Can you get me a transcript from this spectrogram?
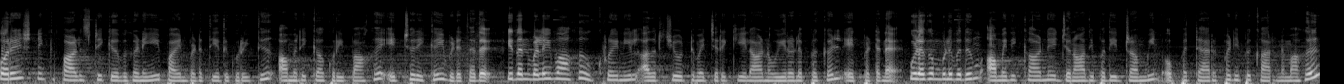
ஒரேஷ்னிக் பாலிஸ்டிக் ஏவுகணையை பயன்படுத்தியது குறித்து அமெரிக்கா குறிப்பாக எச்சரிக்கை விடுத்தது. இதன் விளைவாக உக்ரைனில் அதிர்ச்சியூட்டும் எச்சரிக்கையிலான உயிரிழப்புகள் ஏற்பட்டன. உலகம் முழுவதும் அமைதிக்கான ஜனாதிபதி ட்ரம்பின் ஒப்பற்ற அர்ப்பணிப்பு காரணமாக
